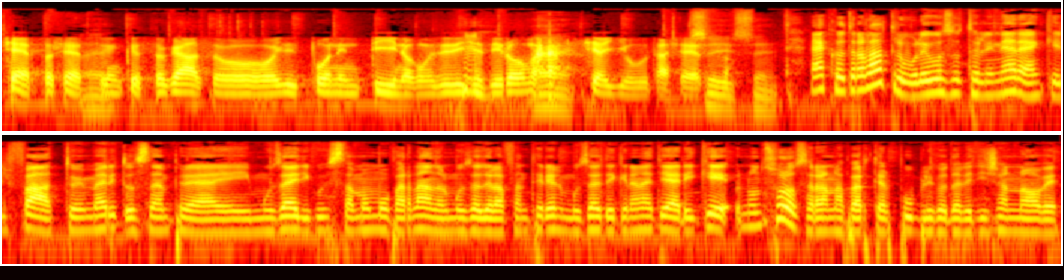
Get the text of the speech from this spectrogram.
Certo, certo, Eh. in questo caso il ponentino, come si dice, di Roma Eh. ci aiuta, certo. Sì, sì. Ecco, tra l'altro volevo sottolineare anche il fatto, in merito sempre ai musei di cui stavamo parlando, il Museo della Fanteria e il Museo dei Granatieri, che non solo saranno aperti al pubblico dalle 19,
